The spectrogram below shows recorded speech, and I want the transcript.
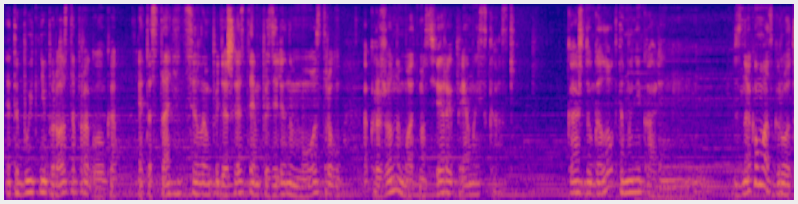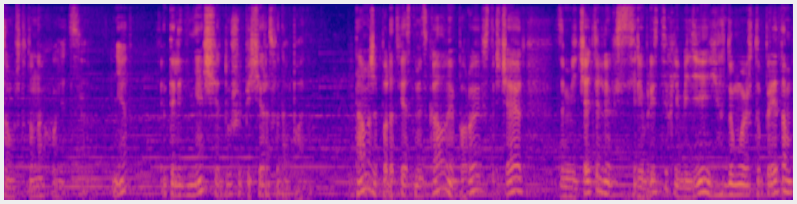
Это будет не просто прогулка, это станет целым путешествием по зеленому острову, окруженному атмосферой прямо из сказки. Каждый уголок там уникален. Знакомо с гротом, что там находится? Нет? Это леденящая душу пещера с водопадом. Там же под отвесными скалами порой встречают замечательных серебристых лебедей. Я думаю, что при этом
